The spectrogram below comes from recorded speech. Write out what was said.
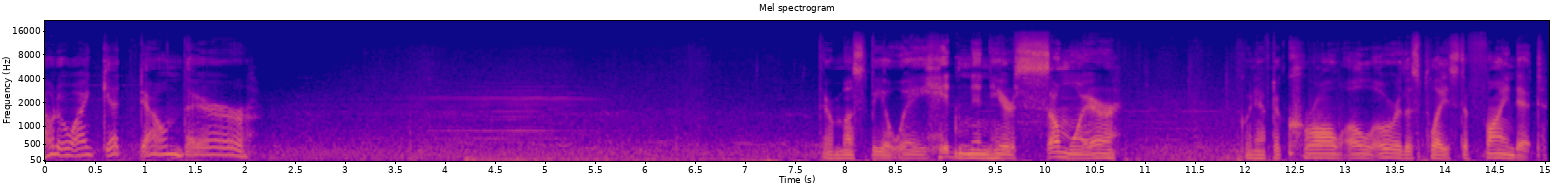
How do I get down there? There must be a way hidden in here somewhere. I'm going to have to crawl all over this place to find it.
